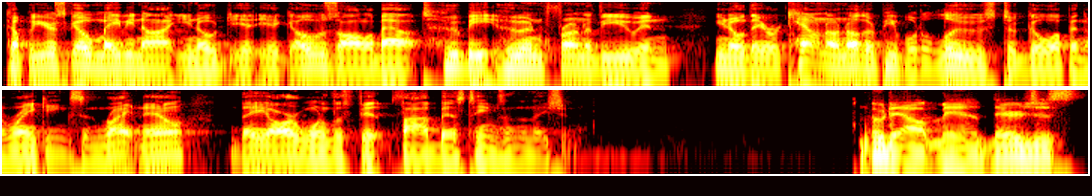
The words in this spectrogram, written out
A couple years ago, maybe not. You know, it, it goes all about who beat who in front of you, and you know they were counting on other people to lose to go up in the rankings. And right now, they are one of the fit five best teams in the nation. No doubt, man. They're just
